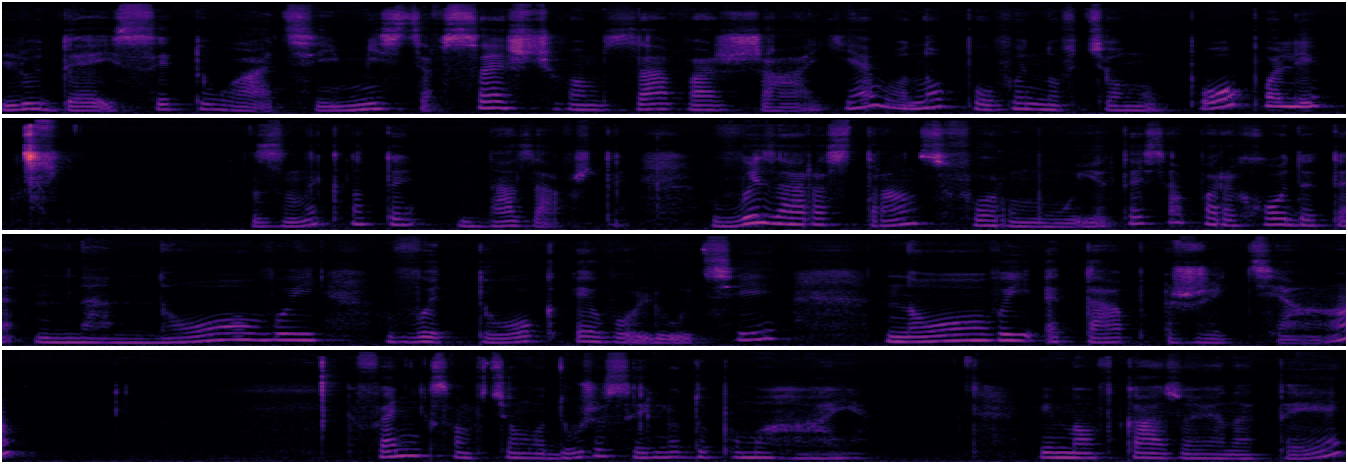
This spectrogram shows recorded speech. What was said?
людей, ситуації, місця, все, що вам заважає, воно повинно в цьому пополі зникнути назавжди. Ви зараз трансформуєтеся, переходите на новий виток еволюції, новий етап життя. Фенікс вам в цьому дуже сильно допомагає. Він вам вказує на те,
